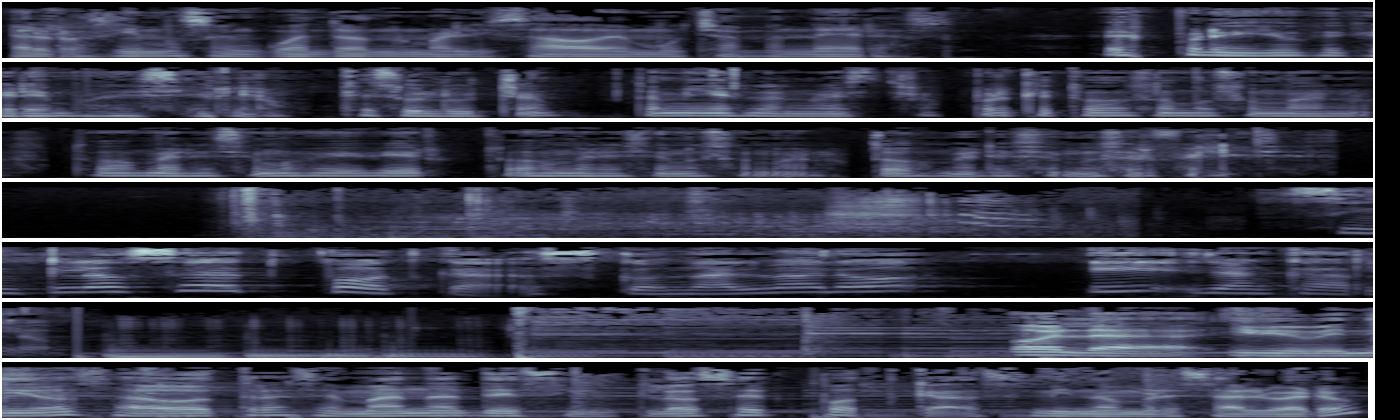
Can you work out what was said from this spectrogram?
el racismo se encuentra normalizado de muchas maneras. Es por ello que queremos decirlo, que su lucha también es la nuestra, porque todos somos humanos, todos merecemos vivir, todos merecemos amar, todos merecemos ser felices. Sin Closet Podcast con Álvaro y Giancarlo. Hola y bienvenidos a otra semana de Sin Closet Podcast. Mi nombre es Álvaro.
